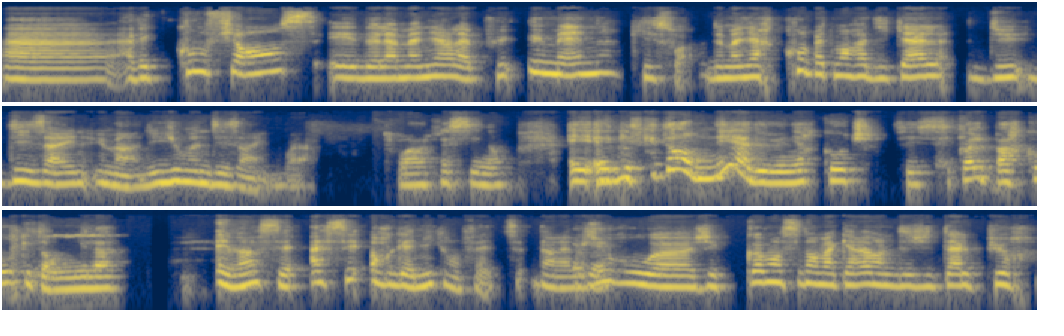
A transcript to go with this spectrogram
avec confiance et de la manière la plus humaine qu'il soit, de manière complètement radicale du design humain, du human design. Voilà. Wow, fascinant. Et, mhm. qu'est-ce qui t'a emmené à devenir coach? C'est quoi le parcours qui t'a emmené là? Eh ben, c'est assez organique en fait, dans la mesure où euh, j'ai commencé dans ma carrière dans le digital pur.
